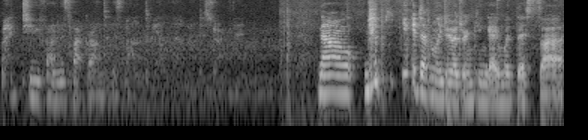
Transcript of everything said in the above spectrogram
But I do find this background to this palette to be a little bit distracting. Now, you could definitely do a drinking game with this uh,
